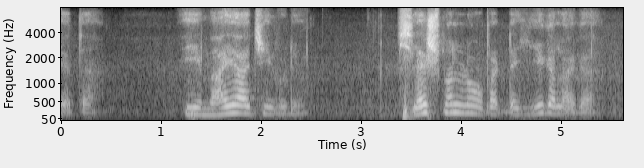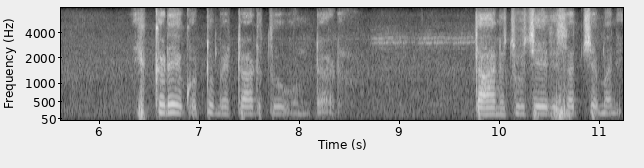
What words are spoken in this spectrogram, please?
చేత ఈ మాయాజీవుడు శ్లేష్మంలో పడ్డ ఈగలాగా ఇక్కడే కొట్టుమెట్టాడుతూ ఉంటాడు. తాను చూసేది సత్యమని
